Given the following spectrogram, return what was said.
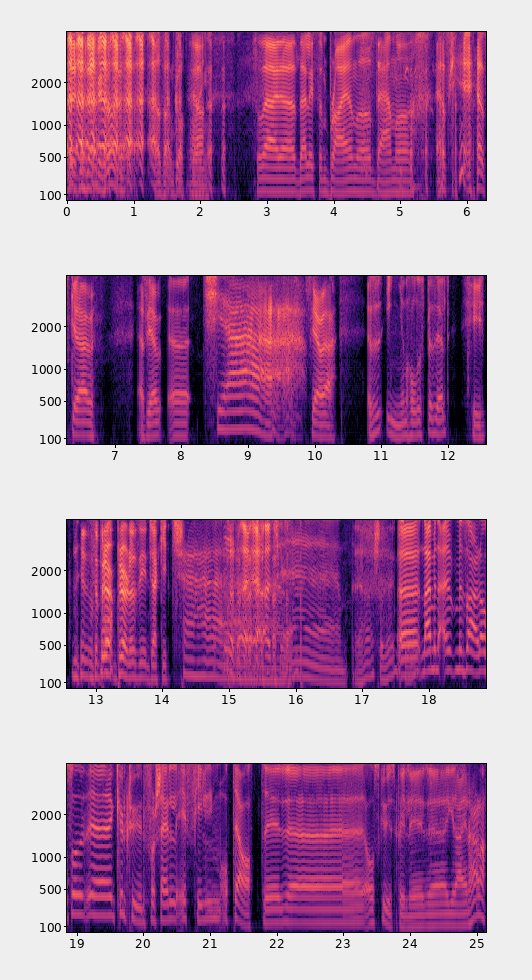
regissert filmen. Det er sant, godt Ja. poeng. Så det er, eh, det er liksom Brian og Dan og Jeg skrev Jeg skrev, jeg skrev uh, Tja, skrev jeg. Jeg syns ingen holder spesielt høyt nivå. Så prøver, prøver du å si Jackie Chan? ja, Chan. Ja, skjønner. Eh, nei, men, er- men så er det altså uh, kulturforskjell i film og teater eh, og skuespillergreier her, da.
